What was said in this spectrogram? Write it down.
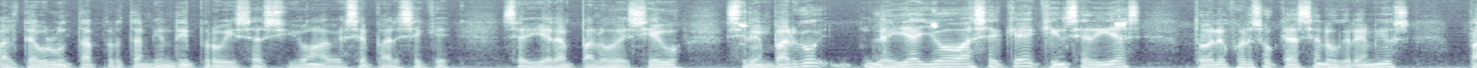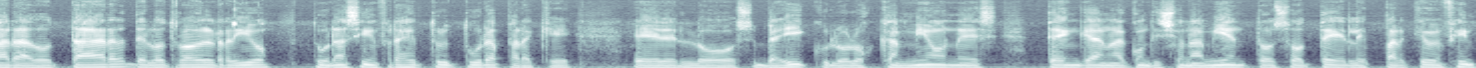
falta de voluntad, pero también de improvisación. A veces parece que se dieran palos de ciego. Sin embargo, leía yo hace, ¿qué? 15 días todo el esfuerzo que hacen los gremios para dotar del otro lado del río de unas infraestructuras para que eh, los vehículos, los camiones tengan acondicionamientos, hoteles, parqueo, en fin,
